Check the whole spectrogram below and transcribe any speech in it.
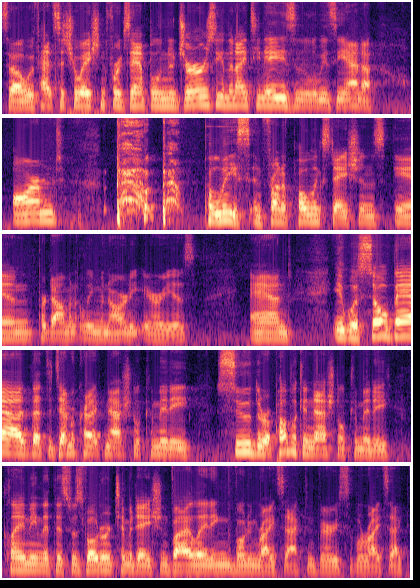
So we've had situation, for example, in New Jersey in the 1980s and in Louisiana, armed police in front of polling stations in predominantly minority areas. And it was so bad that the Democratic National Committee sued the Republican National Committee, claiming that this was voter intimidation, violating the Voting Rights Act and various Civil Rights Act.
